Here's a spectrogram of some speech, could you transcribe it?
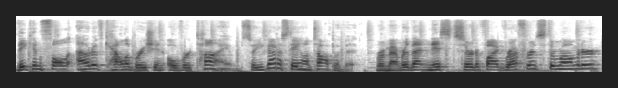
they can fall out of calibration over time, so you gotta stay on top of it. Remember that NIST certified reference thermometer?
